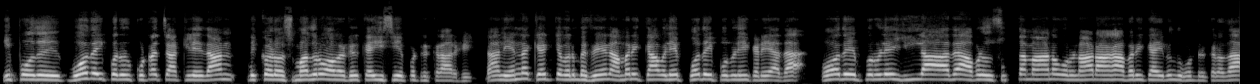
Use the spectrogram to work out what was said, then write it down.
இப்போது போதைப் பொருள் குற்றச்சாட்டிலே தான் நிக்கோலோஸ் மதுரோ அவர்கள் கைது செய்யப்பட்டிருக்கிறார்கள். நான் என்ன கேட்க விரும்புகிறேன்? அமெரிக்காவிலே போதைப் பொருளே கிடையாதா? போதைப் பொருளே இல்லாத அவ்வளவு சுத்தமான ஒரு நாடாக அமெரிக்கா இருந்து கொண்டிருக்கிறதா?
